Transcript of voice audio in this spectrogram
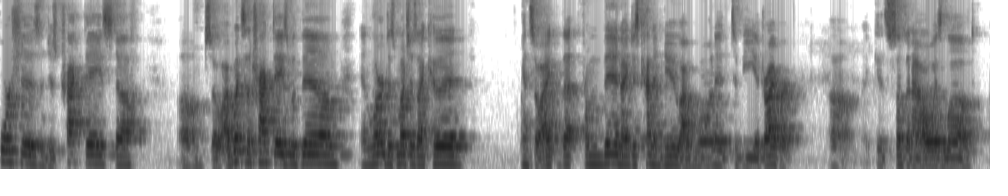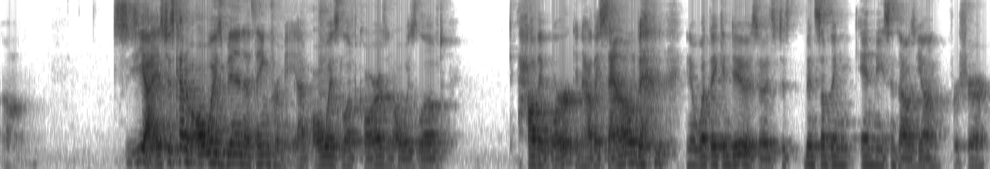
Porsches and just track days stuff. Um, so I went to the track days with them and learned as much as I could. And so I that from then I just kind of knew I wanted to be a driver. Um, it's something I always loved. Um, so yeah, it's just kind of always been a thing for me. I've always loved cars and always loved how they work and how they sound and you know what they can do. So it's just been something in me since I was young, for sure.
